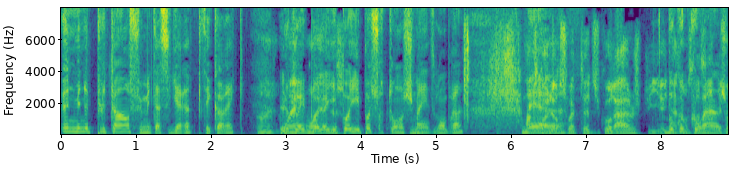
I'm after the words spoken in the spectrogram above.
une minute plus tard, fumer ta cigarette, puis t'es correct. le gars est pas là, il est pas, il est pas sur ton chemin, tu comprends? Mais, en tout cas, on leur euh, souhaite du courage, puis il y a une beaucoup de courage,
